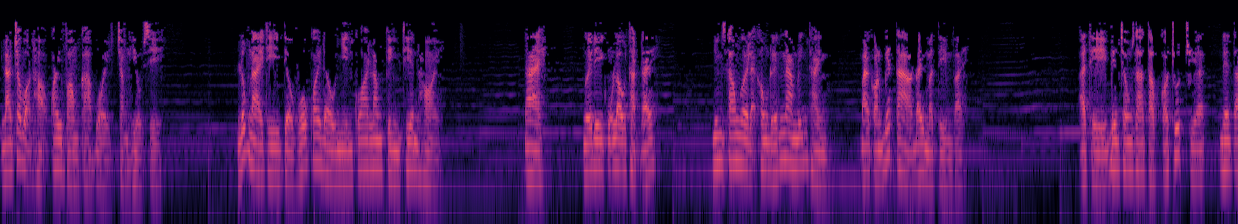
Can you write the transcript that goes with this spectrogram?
làm cho bọn họ quay vòng cả buổi chẳng hiểu gì. Lúc này thì Tiểu Vũ quay đầu nhìn qua Long Kình Thiên hỏi. Này, người đi cũng lâu thật đấy. Nhưng sao người lại không đến Nam Lĩnh Thành, mà còn biết ta ở đây mà tìm vậy? À thì bên trong gia tộc có chút chuyện nên ta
